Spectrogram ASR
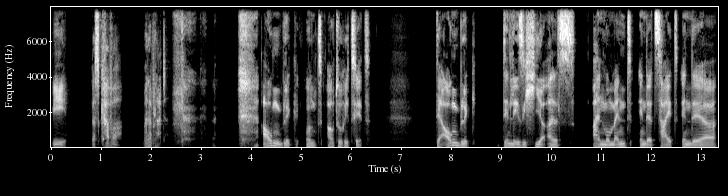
wie das Cover meiner Platte. Augenblick und Autorität. Der Augenblick, den lese ich hier als einen Moment in der Zeit, in der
